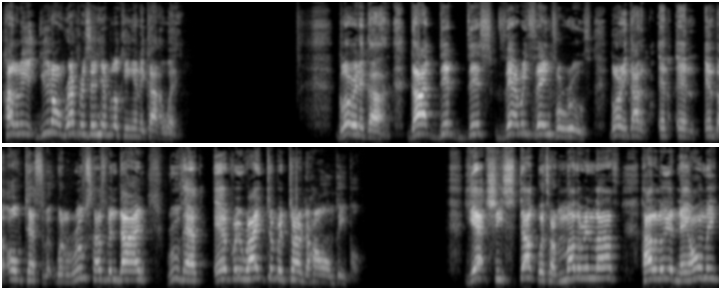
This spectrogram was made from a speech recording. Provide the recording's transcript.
hallelujah, you don't represent him looking any kind of way. Glory to God. God did this very thing for Ruth. Glory to God. In, in, in the Old Testament, when Ruth's husband died, Ruth had every right to return to her own people. Yet she stuck with her mother in love, hallelujah, Naomi,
